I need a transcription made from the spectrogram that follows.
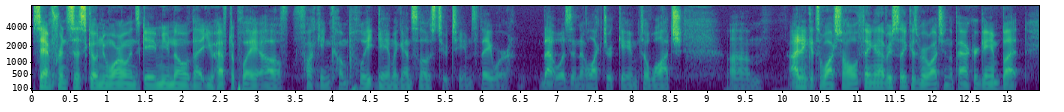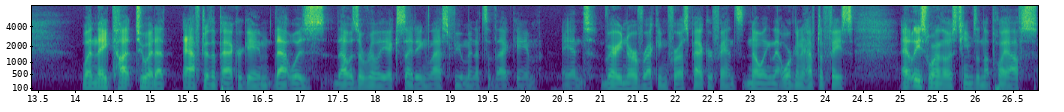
San Francisco New Orleans game, you know that you have to play a fucking complete game against those two teams. They were that was an electric game to watch. Um, I didn't get to watch the whole thing, obviously, because we were watching the Packer game. But when they cut to it at, after the Packer game, that was that was a really exciting last few minutes of that game, and very nerve wracking for us Packer fans, knowing that we're going to have to face at least one of those teams in the playoffs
